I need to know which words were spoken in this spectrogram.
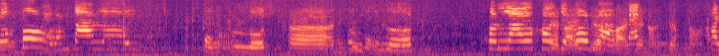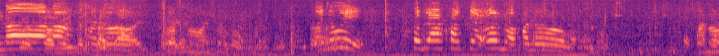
ยกโป้งให้น้ำตาลเลยผงชูรสค่ะอันนี้คือผงชูรสคนลายเขาใส่จะลายเอิ้นเสียว่าบลายแป๊ใส่บ หน่อยเสียบหน่อยขนอเกินตอนนี้มันใส่ลายซอสน้อยใส่บอกไปด้วยคนลายเขาจะเอิ้นว่าขนมขนอ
